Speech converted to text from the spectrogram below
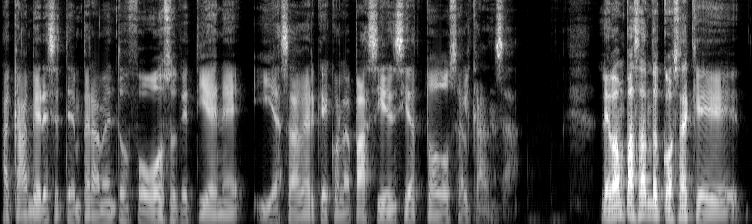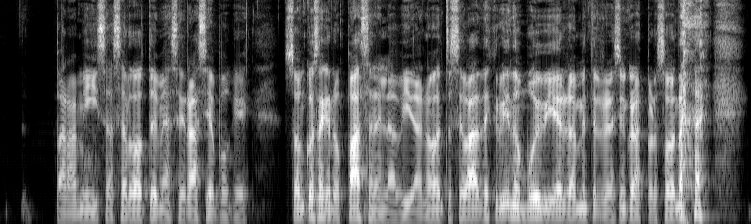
a cambiar ese temperamento fogoso que tiene y a saber que con la paciencia todo se alcanza. Le van pasando cosas que para mí sacerdote me hace gracia porque son cosas que nos pasan en la vida, ¿no? Entonces va describiendo muy bien realmente la relación con las personas.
